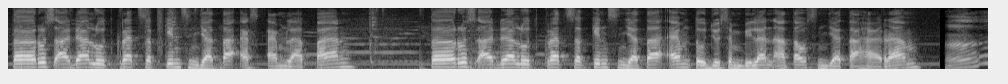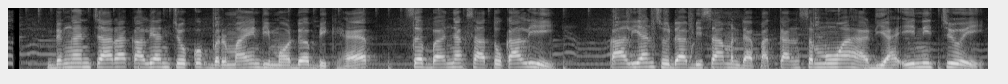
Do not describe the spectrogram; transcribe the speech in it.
terus ada loot crate skin senjata SM8 terus ada loot crate skin senjata M79 atau senjata haram dengan cara kalian cukup bermain di mode Big Head sebanyak satu kali Kalian sudah bisa mendapatkan semua hadiah ini cuy.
